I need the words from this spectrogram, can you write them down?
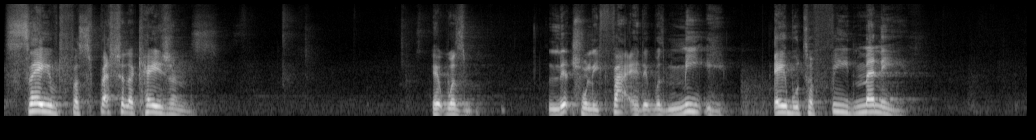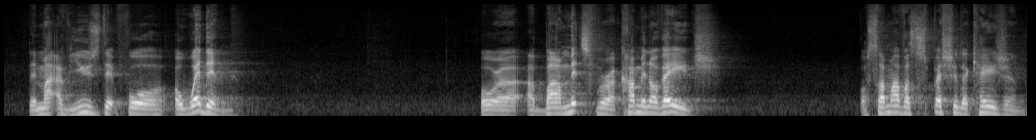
saved for special occasions. It was literally fatted, it was meaty, able to feed many. They might have used it for a wedding or a, a bar mitzvah, a coming of age, or some other special occasion.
